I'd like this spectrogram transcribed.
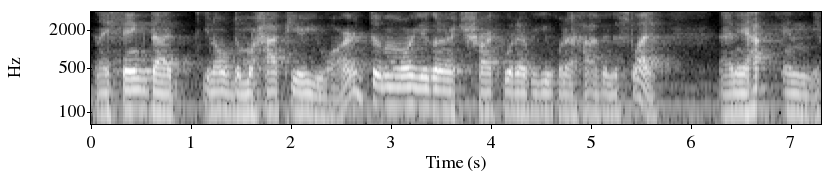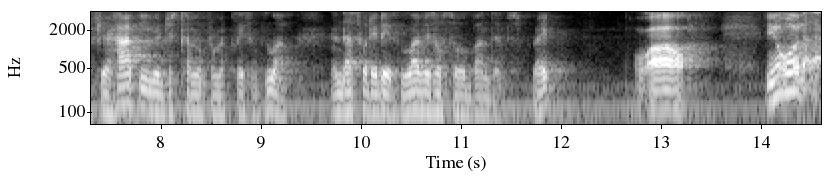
and I think that you know, the more happier you are, the more you're going to attract whatever you want to have in this life. And it ha- and if you're happy, you're just coming from a place of love, and that's what it is. Love is also abundance, right? Wow. You know what? I,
